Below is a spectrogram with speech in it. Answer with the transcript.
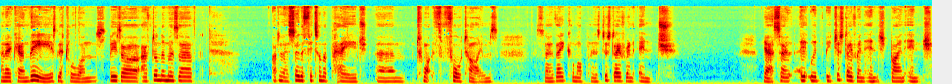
And okay, and these little ones, these are, I've done them as a, I don't know, so they fit on a page um, four times. So they come up as just over an inch. Yeah, so it would be just over an inch by an inch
